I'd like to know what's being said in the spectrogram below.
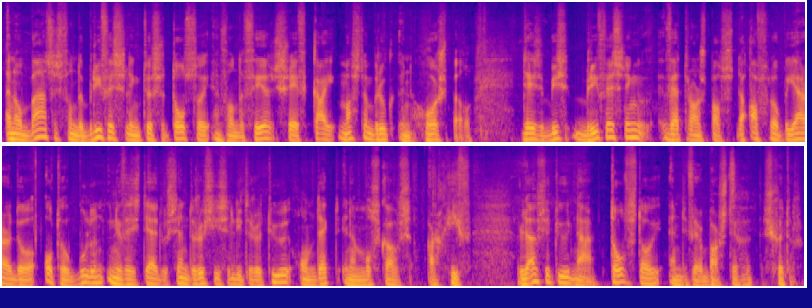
En op basis van de briefwisseling tussen Tolstoy en Van der Veer... schreef Kai Mastenbroek een hoorspel... Deze briefwisseling werd trouwens pas de afgelopen jaren door Otto Boelen... universitair docent Russische literatuur ontdekt in een Moskous archief. Luistert u naar Tolstoy en de weerbarstige schutter.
